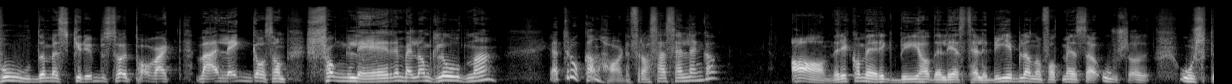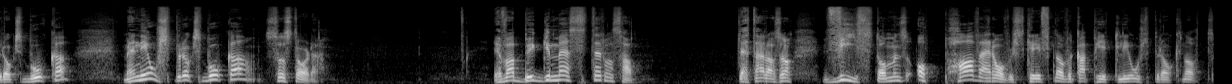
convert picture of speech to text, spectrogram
pode med skrubbsår på hvert, hver legg, og som sjonglerer mellom klodene? Jeg tror ikke han har det fra seg selv engang. Aner ikke om Erik Bye hadde lest hele Bibelen og fått med seg ords ordspråksboka. Men i ordspråksboka så står det Jeg var byggmester hos ham. Dette er altså Visdommens opphav, er overskriften over kapittelet i Ordspråknot.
